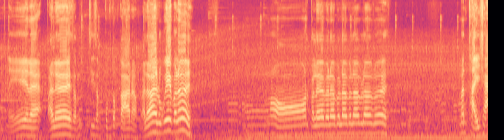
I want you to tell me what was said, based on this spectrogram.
บนี่แหละไปเลยสังที่สังคมต้องการอะไปเลยลูกพี่ไปเลยนอนไปเลยไปเลยไปเลยไปเลยไปเลยไปเลยมันไถช้า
